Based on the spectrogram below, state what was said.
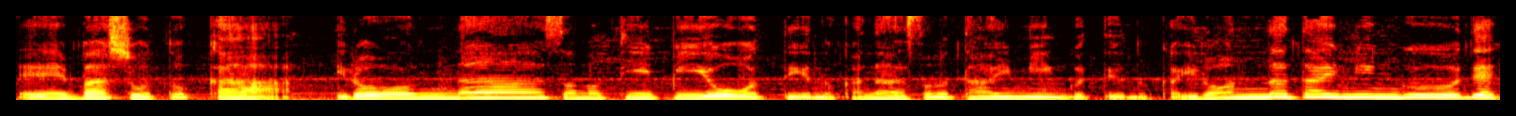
えー、場所とかいろんなその TPO っていうのかなそのタイミングっていうのかいろんなタイミングで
